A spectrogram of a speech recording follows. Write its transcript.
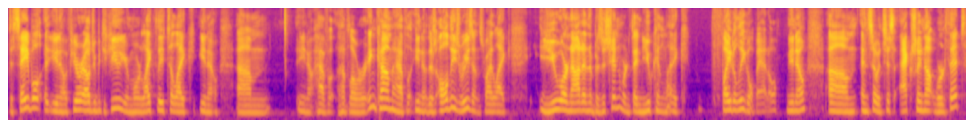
disabled you know if you're lgbtq you're more likely to like you know um you know have have lower income have you know there's all these reasons why like you are not in a position where then you can like fight a legal battle, you know? Um, and so it's just actually not worth it.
